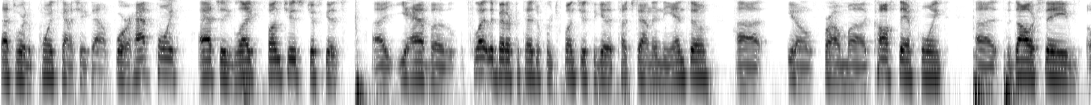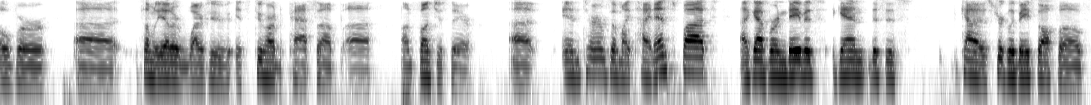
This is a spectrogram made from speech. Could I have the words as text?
that's where the points kind of shake down. For a half point, I actually like Funchess just because uh, you have a slightly better potential for Funchess to get a touchdown in the end zone. Uh, you know, from a cost standpoint, uh, the dollar saved over uh, some of the other wide receivers, it's too hard to pass up uh, on Funchess there. Uh, in terms of my tight end spot, I got Vernon Davis. Again, this is kind of strictly based off of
